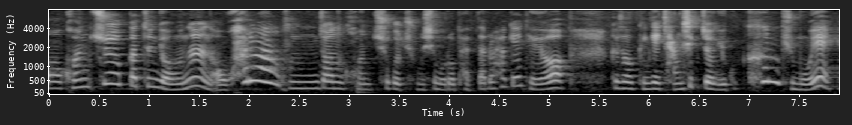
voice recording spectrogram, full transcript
어, 건축 같은 경우는 어, 화려한 궁전 건축을 중심으로 발달을 하게 되어 그래서 굉장히 장식적이고 큰 규모의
